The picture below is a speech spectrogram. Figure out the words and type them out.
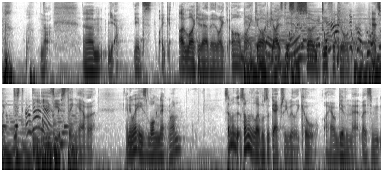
no. Um, yeah. It's like, I like it how they're like, oh my god, guys, this is so difficult. And it's like just the easiest thing ever. Anyway, his long neck run. Some of the some of the levels look actually really cool. Like I'll give them that. There's some.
